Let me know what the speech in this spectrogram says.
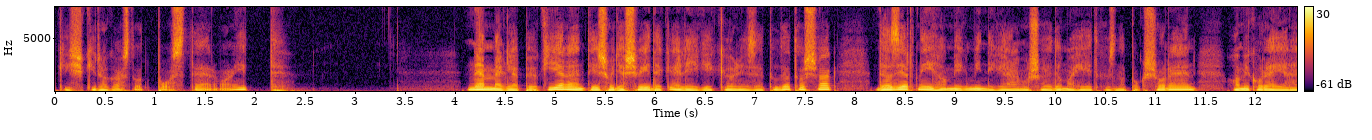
kis kiragasztott poszter van itt. Nem meglepő kijelentés, hogy a svédek eléggé környezettudatosak, de azért néha még mindig elmosolyodom a hétköznapok során, amikor e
